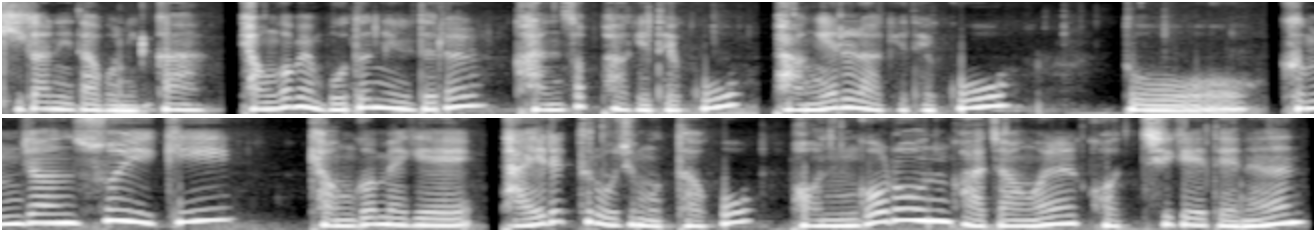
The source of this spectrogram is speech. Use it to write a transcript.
기간이다 보니까 경금의 모든 일들을 간섭하게 되고 방해를 하게 되고 또 금전 수익이 경금에게 다이렉트로 오지 못하고 번거로운 과정을 거치게 되는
